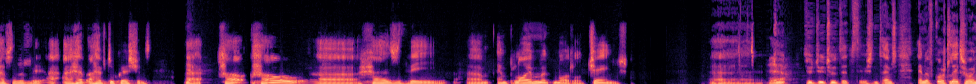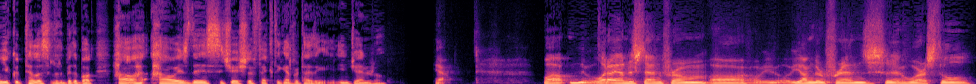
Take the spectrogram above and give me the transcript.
Absolutely. I, I have I have two questions. Yeah. Uh, how how uh, has the um, employment model changed uh, yeah. due, due, to the recent times? And of course, later on, you could tell us a little bit about how how is this situation affecting advertising in general? Yeah. Well, what I understand from uh, younger friends uh, who are still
